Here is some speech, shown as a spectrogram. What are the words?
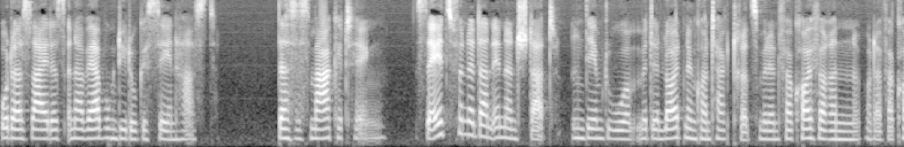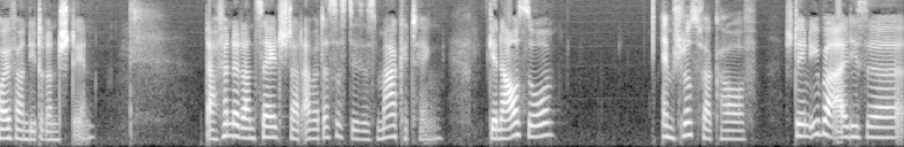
oder sei das in einer Werbung, die du gesehen hast. Das ist Marketing. Sales findet dann innen statt, indem du mit den Leuten in Kontakt trittst, mit den Verkäuferinnen oder Verkäufern, die drin stehen. Da findet dann Sales statt, aber das ist dieses Marketing. Genauso im Schlussverkauf stehen überall diese,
